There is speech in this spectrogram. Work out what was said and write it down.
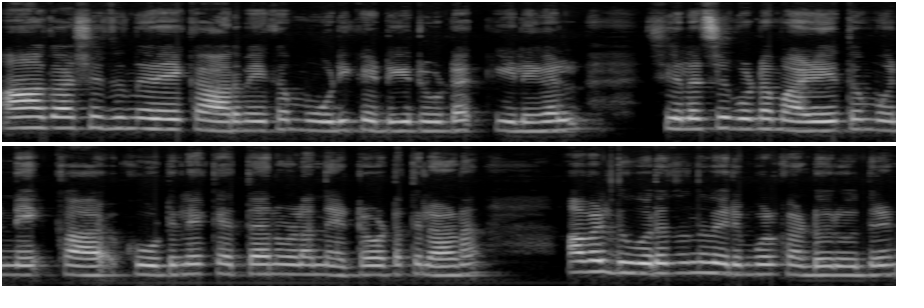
ആകാശത്ത് നിറയെ കാർമേഘം മൂടിക്കെട്ടിയിട്ടുണ്ട് കിളികൾ ചിലച്ചുകൊണ്ട് മഴയത്ത് മുന്നേ കാ കൂട്ടിലേക്ക് എത്താനുള്ള നെട്ടോട്ടത്തിലാണ്. അവൾ ദൂരത്തുനിന്ന് വരുമ്പോൾ കണ്ടു രുദ്രൻ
